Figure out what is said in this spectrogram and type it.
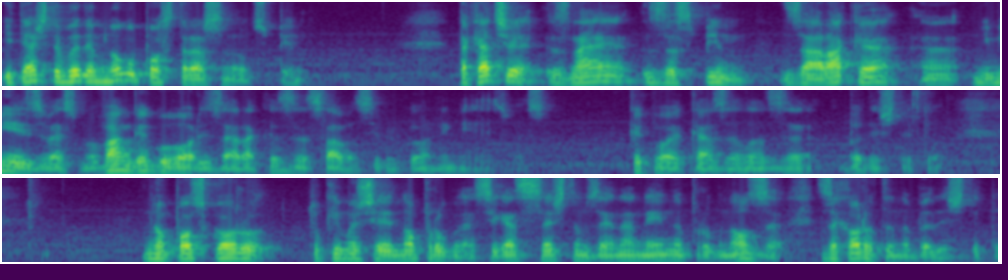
и тя ще бъде много по-страшна от спин. Така че знае за спин, за рака а, не ми е известно. Ванга говори за рака, за Слава Сибрикова не ми е известно. Какво е казала за бъдещето. Но по-скоро тук имаше едно, сега се сещам за една нейна прогноза за хората на бъдещето.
